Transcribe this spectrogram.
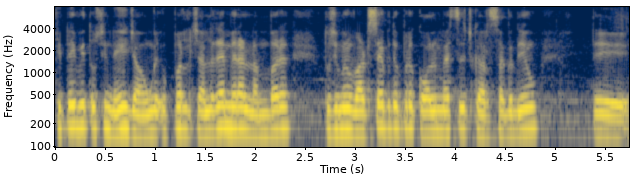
ਕਿਤੇ ਵੀ ਤੁਸੀਂ ਨਹੀਂ ਜਾਓਗੇ, ਉੱਪਰ ਚੱਲ ਰਿਹਾ ਮੇਰਾ ਨੰਬਰ ਤੁਸੀਂ ਮੈਨੂੰ WhatsApp ਦੇ ਉੱਪਰ ਕਾਲ ਮੈਸੇਜ ਕਰ ਸਕਦੇ ਹੋ। ਤੇ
